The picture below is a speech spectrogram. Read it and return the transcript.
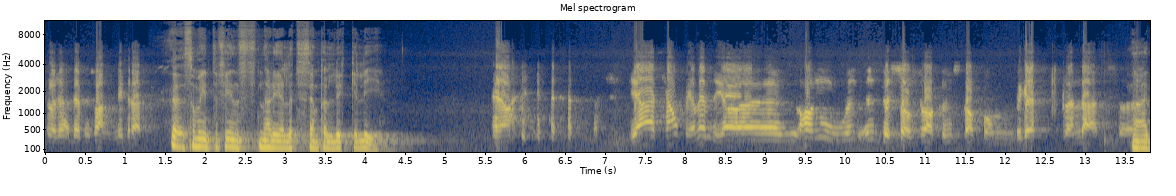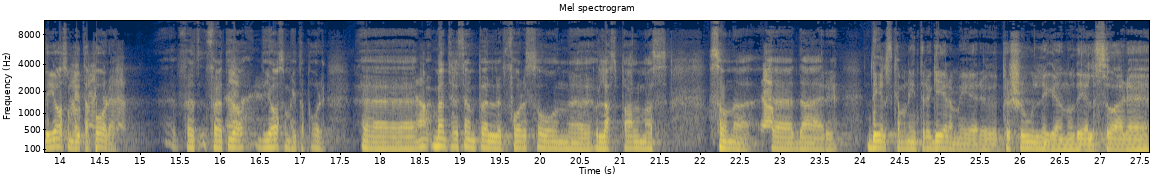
Förlåt, där. Eh, Som inte finns när det gäller till exempel Lykke Li. Ja. ja, kanske. Jag vet inte. Jag eh, har nog in- inte så bra kunskap om begreppen där. Så. Nej, det är jag som hittar på det. För, att- för att jag, det är jag som hittar på det. Eh, Men till exempel Forzon eh, och Las Palmas. Sådana Ja. där dels kan man interagera med er personligen och dels så är det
